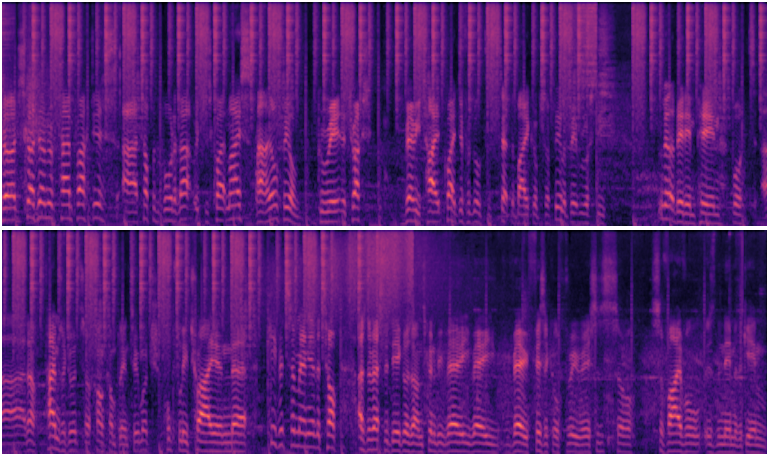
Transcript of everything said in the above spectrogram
So I just got done with time practice, uh, top of the board of that, which is quite nice. Uh, I don't feel great, the track's very tight, quite difficult to set the bike up, so I feel a bit rusty, a little bit in pain, but uh, no, times are good, so I can't complain too much. Hopefully try and uh, keep it to many at the top as the rest of the day goes on. It's going to be very, very, very physical three races, so survival is the name of the game.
